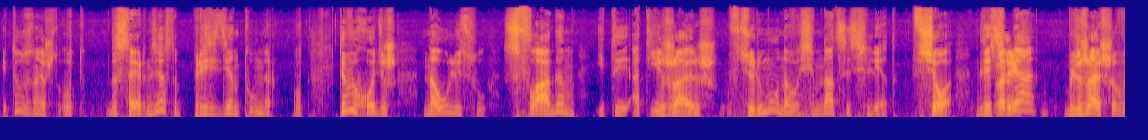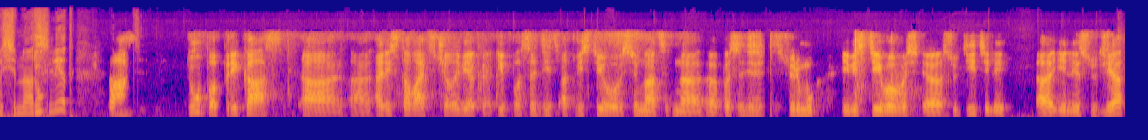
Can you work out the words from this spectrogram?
и ты узнаешь, что вот достоверно известно, президент умер. Вот ты выходишь на улицу с флагом, и ты отъезжаешь в тюрьму на 18 лет. Все. Для Смотри. тебя ближайшие 18 ну, лет... Да тупо приказ а, а, арестовать человека и посадить, отвести его 18, на, а, посадить в тюрьму и вести его в а, судителей а, или судья,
